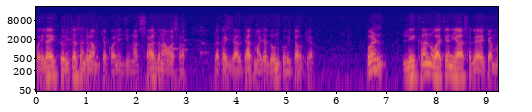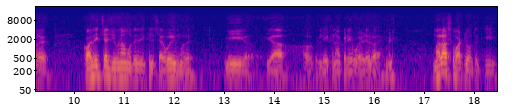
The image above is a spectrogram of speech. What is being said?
पहिला एक कविता संग्रह आमच्या कॉलेज जीवनात साध नावाचा प्रकाशित झाला. त्यात माझ्या दोन कविता होत्या. पण लेखन वाचन या सगळ्या याच्यामुळे कॉलेजच्या जीवनामध्ये देखील चळवळीमुळे मी या लेखनाकडे वळलेलो आहे. म्हणजे मला असं वाटलं होतं की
